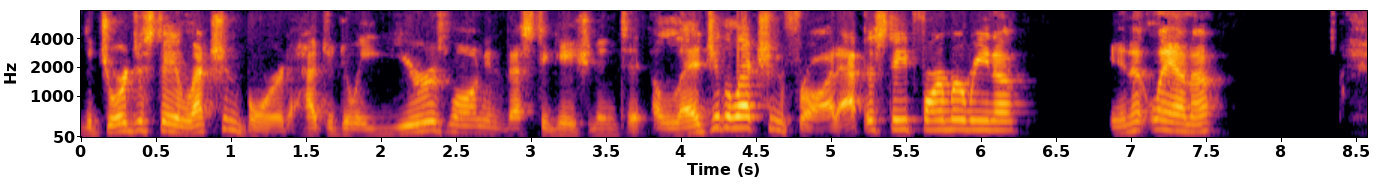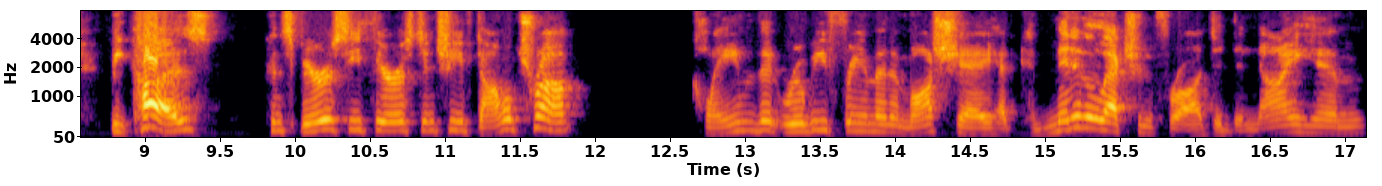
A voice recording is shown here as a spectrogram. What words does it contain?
the Georgia State Election Board had to do a years long investigation into alleged election fraud at the State Farm Arena in Atlanta because conspiracy theorist in chief Donald Trump claimed that Ruby Freeman and Moshe had committed election fraud to deny him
